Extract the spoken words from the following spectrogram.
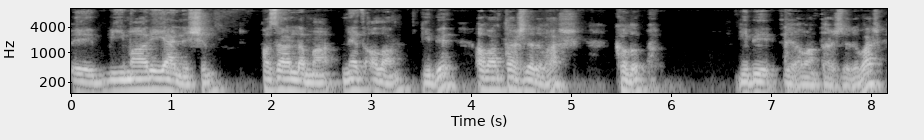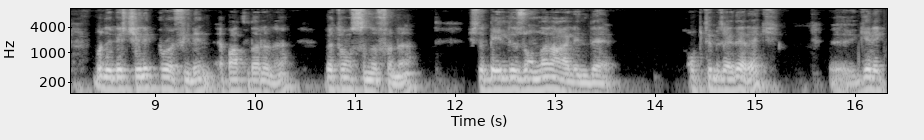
e, mimari yerleşim, pazarlama, net alan gibi avantajları var. Kalıp gibi e, avantajları var. Burada bir çelik profilin ebatlarını, beton sınıfını işte belli zonlar halinde optimize ederek e, gerek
